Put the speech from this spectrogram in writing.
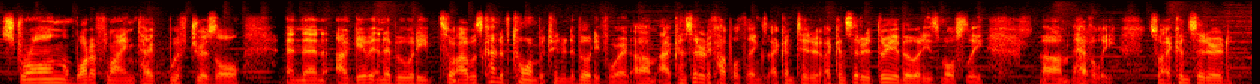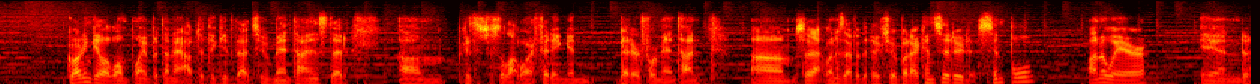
strong water flying type with Drizzle, and then I gave it an ability. So I was kind of torn between an ability for it. Um, I considered a couple things. I considered I considered three abilities mostly, um, heavily. So I considered Guarding Gale at one point, but then I opted to give that to Mantine instead, um, because it's just a lot more fitting and better for Mantine. Um, so that one is out of the picture. But I considered Simple, Unaware, and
